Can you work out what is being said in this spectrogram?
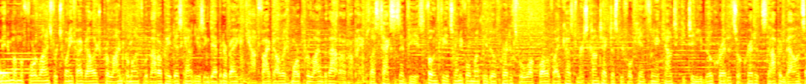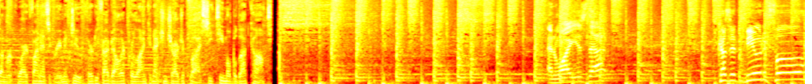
Minimum of four lines for $25 per line per month with auto pay discount using debit or bank account. $5 more per line without auto pay, plus taxes and fees. Phone fee at 24 monthly bill credits for all well qualified customers. Contact us before canceling account to continue bill credits or credit stop and balance on required finance agreement due. $35 per line connection charge apply. Ctmobile.com. And why is that? Because it's beautiful,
